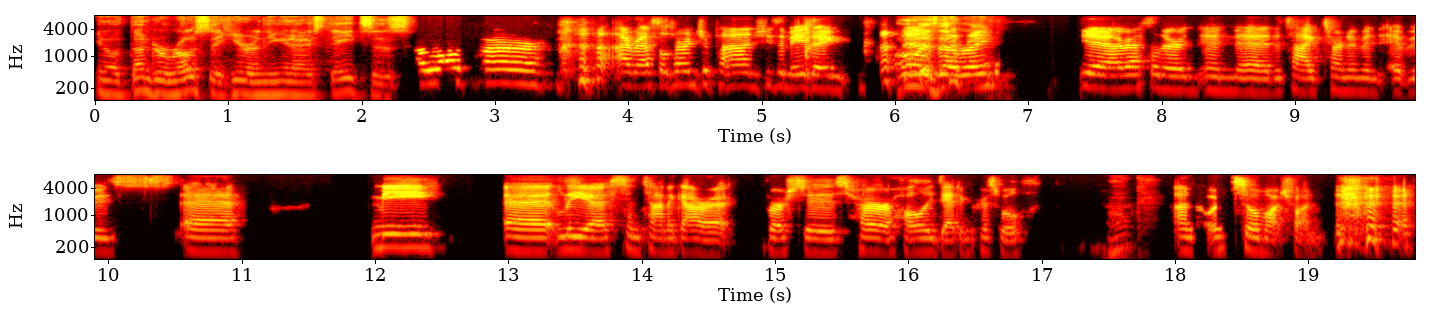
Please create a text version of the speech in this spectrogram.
You know, Thunder Rosa here in the United States is. I love her. I wrestled her in Japan. She's amazing. Oh, is that right? yeah, I wrestled her in uh, the tag tournament. It was uh, me, uh, Leah Santana Garrett versus her, Holidead, and Kris Wolf. Okay. And it was so much fun. yeah,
